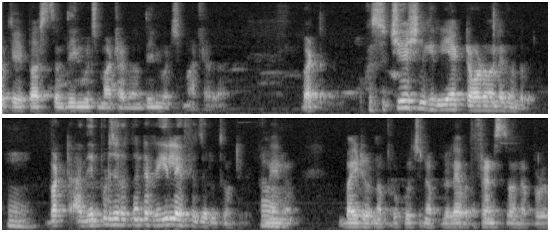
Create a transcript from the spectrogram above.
ఓకే ప్రస్తుతం దీని గురించి మాట్లాడదాం దీని గురించి మాట్లాడదాం. బట్ ఒక సిచ్యువేషన్కి రియాక్ట్ అవ్వడం అనేది ఉండదు. బట్ అది ఎప్పుడు జరుగుతుందంటే రియల్ లైఫ్లో జరుగుతుంటుంది. అవును. నేను బయట ఉన్నప్పుడు కూర్చున్నప్పుడు లేకపోతే ఫ్రెండ్స్తో ఉన్నప్పుడు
